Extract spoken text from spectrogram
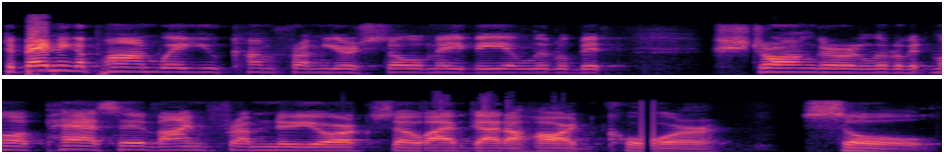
Depending upon where you come from, your soul may be a little bit stronger, a little bit more passive. I'm from New York, so I've got a hardcore soul.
